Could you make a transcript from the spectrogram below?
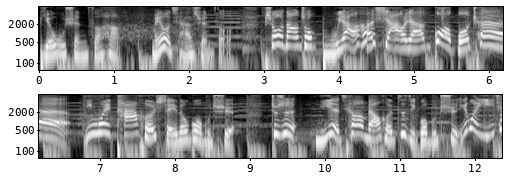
别无选择哈，没有其他的选择了。生活当中不要和小人过不去，因为他和谁都过不去，就是。你也千万不要和自己过不去，因为一切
